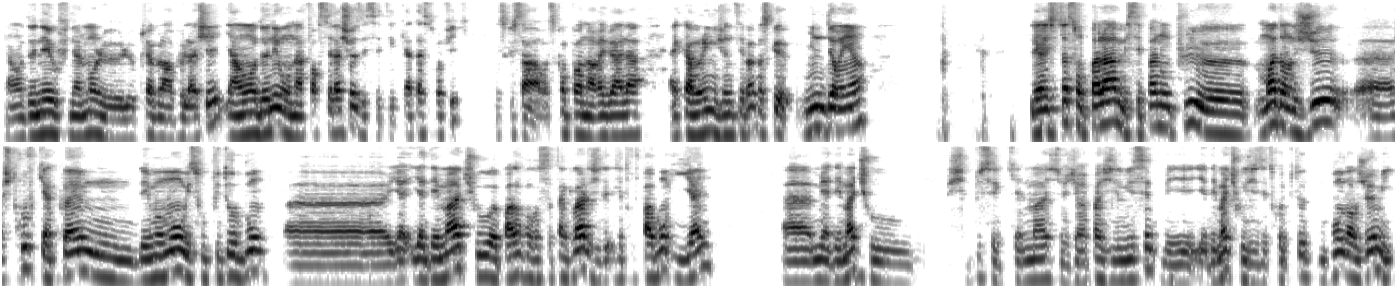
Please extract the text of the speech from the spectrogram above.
Il y a un moment donné où finalement le, le, club l'a un peu lâché. Il y a un moment donné où on a forcé la chose et c'était catastrophique. Est-ce que ça, est-ce qu'on peut en arriver à là avec Amorim? Je ne sais pas parce que mine de rien, les résultats sont pas là, mais c'est pas non plus. Euh, moi, dans le jeu, euh, je trouve qu'il y a quand même des moments où ils sont plutôt bons. Euh, il y, a, y, a, des matchs où, par exemple, contre certains clubs, je, les trouve pas bons, ils gagnent. mais il y a des matchs où, je sais plus c'est quel match, je dirais pas Gilles Vicente, mais il y a des matchs où je les ai trouvés plutôt bons dans le jeu, mais ils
